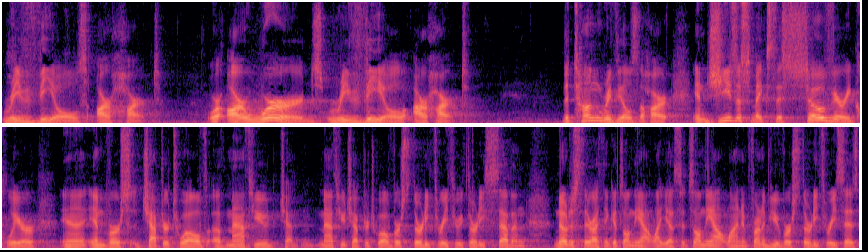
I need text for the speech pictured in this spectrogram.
reveals our heart, or our words reveal our heart. The tongue reveals the heart, and Jesus makes this so very clear in, in verse chapter 12 of Matthew, chap, Matthew chapter 12, verse 33 through 37. Notice there, I think it's on the outline. Yes, it's on the outline in front of you. Verse 33 says,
